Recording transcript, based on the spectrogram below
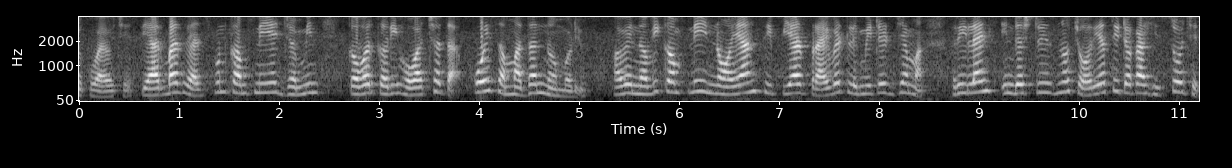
ચૂકવાયો છે. ત્યારબાદ વેલ્સપુન કંપનીએ જમીન કવર કરી હોવા છતાં કોઈ સમાધાન ન મળ્યું. હવે નવી company Noyan CPR private limited, જેમાં રિલાયન્સ ઇન્ડસ્ટ્રીઝનો ચોર્યાસી ટકા હિસ્સો છે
